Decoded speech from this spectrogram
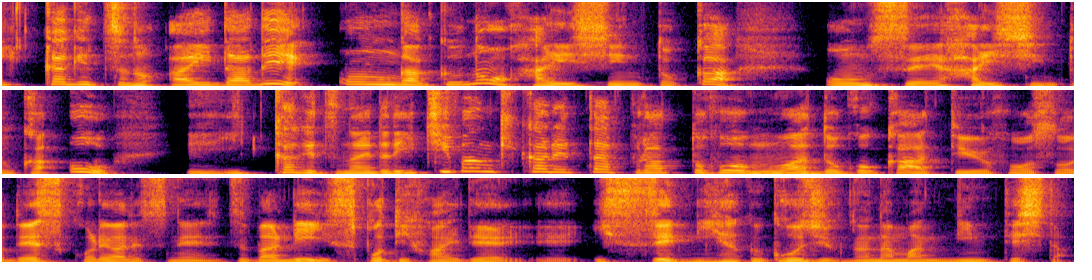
1ヶ月の間で音楽の配信とか、音声配信とかを1ヶ月の間で一番聞かれたプラットフォームはどこかっていう放送です。これはですね、ズバリ Spotify で1257万人でした。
